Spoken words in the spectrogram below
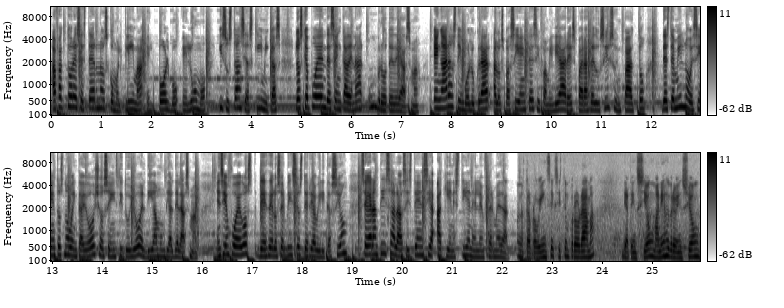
a factores externos como el clima, el polvo, el humo y sustancias químicas, los que pueden desencadenar un brote de asma. En aras de involucrar a los pacientes y familiares para reducir su impacto, desde 1998 se instituyó el Día Mundial del Asma. En Cienfuegos, desde los servicios de rehabilitación, se garantiza la asistencia a quienes tienen la enfermedad. En nuestra provincia existe un programa de atención, manejo y prevención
